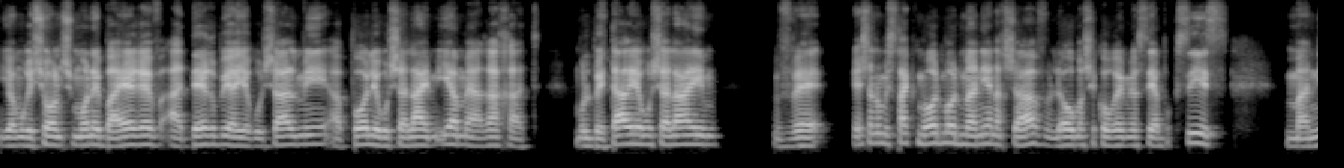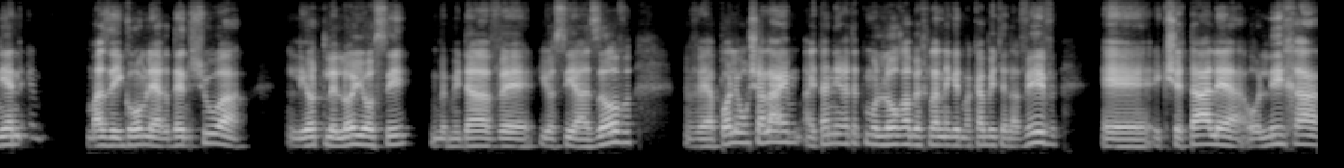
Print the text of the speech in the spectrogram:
יום ראשון, שמונה בערב, הדרבי הירושלמי, הפועל ירושלים היא המארחת מול ביתר ירושלים, ויש לנו משחק מאוד מאוד מעניין עכשיו, לאור מה שקורה עם יוסי אבוקסיס, מעניין מה זה יגרום לירדן שואה להיות ללא יוסי, במידה ויוסי יעזוב, והפועל ירושלים הייתה נראית אתמול לא רע בכלל נגד מכבי תל אביב, אה, הקשתה עליה, הוליכה,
